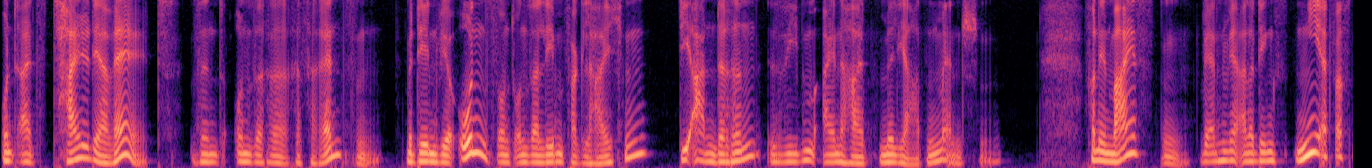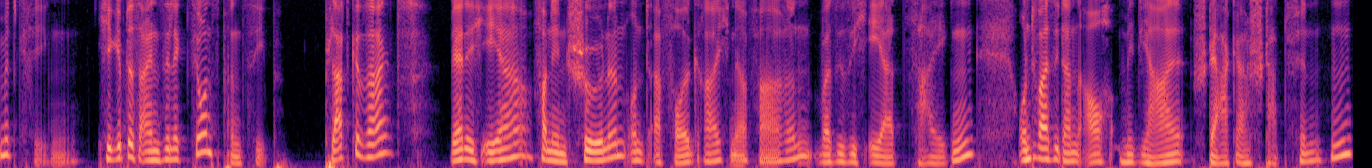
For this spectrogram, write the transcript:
Und als Teil der Welt sind unsere Referenzen, mit denen wir uns und unser Leben vergleichen, die anderen siebeneinhalb Milliarden Menschen. Von den meisten werden wir allerdings nie etwas mitkriegen. Hier gibt es ein Selektionsprinzip. Platt gesagt, werde ich eher von den Schönen und Erfolgreichen erfahren, weil sie sich eher zeigen und weil sie dann auch medial stärker stattfinden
